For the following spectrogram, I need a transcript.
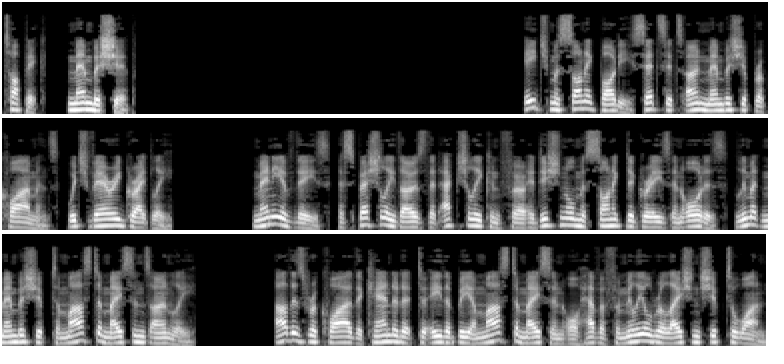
Topic: Membership. Each Masonic body sets its own membership requirements, which vary greatly. Many of these, especially those that actually confer additional Masonic degrees and orders, limit membership to Master Masons only. Others require the candidate to either be a Master Mason or have a familial relationship to one.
